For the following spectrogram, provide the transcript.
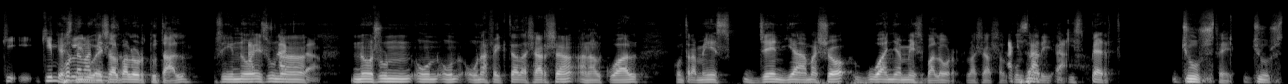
Qui, quin Que es problema dilueix tens? el valor total. O sigui, no és, una, Exacte. no és un, un, un, un efecte de xarxa en el qual, contra més gent hi ha amb això, guanya més valor la xarxa. Al contrari, Exacte. aquí es perd. Just, Sí. just,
